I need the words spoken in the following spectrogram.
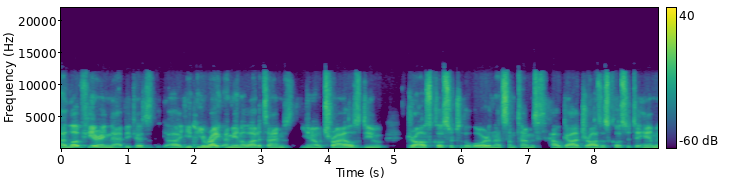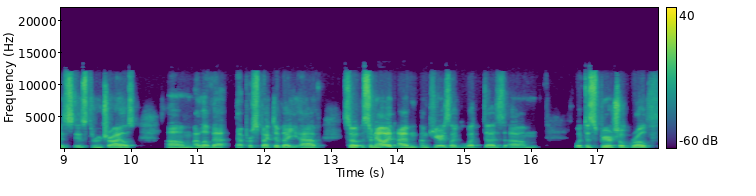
i love hearing that because uh, you, are right. I mean a lot of times you know trials do draw us closer to the lord and that's sometimes how god draws us closer to him is is through trials. Um i love that that perspective that you have. So so now I, i'm i'm curious like what does um what does spiritual growth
